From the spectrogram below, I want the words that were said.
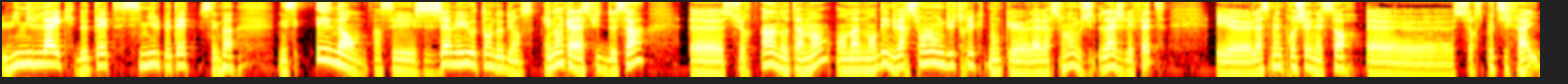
000, likes de tête, 6 000 peut-être, je sais pas. Mais c'est énorme. Enfin, c'est jamais eu autant d'audience. Et donc, à la suite de ça, euh, sur un notamment, on m'a demandé une version longue du truc. Donc euh, la version longue, là, je l'ai faite. Et euh, la semaine prochaine, elle sort sur Spotify.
